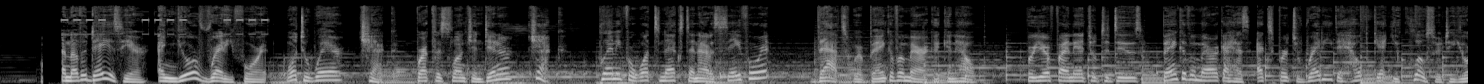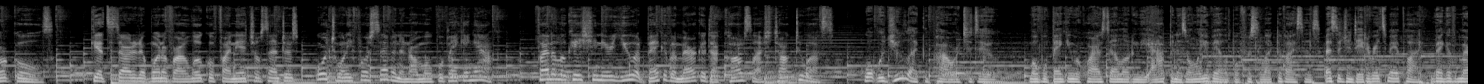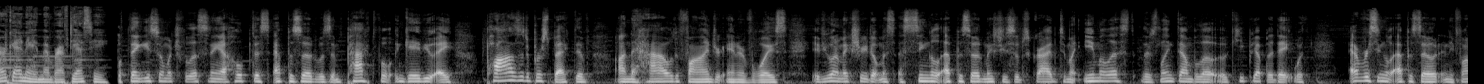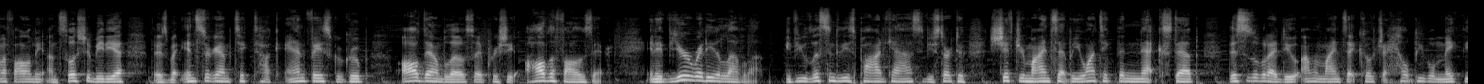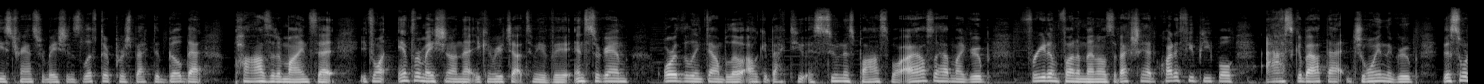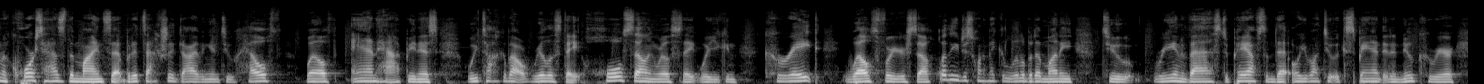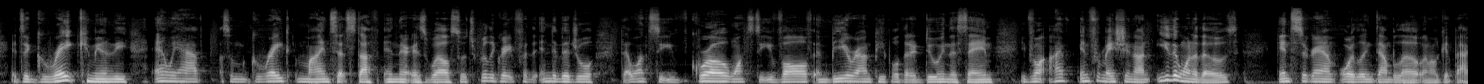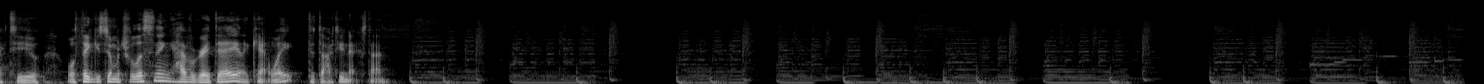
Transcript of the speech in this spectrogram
Another day is here, and you're ready for it. What to wear? Check. Breakfast, lunch, and dinner? Check. Planning for what's next and how to save for it? That's where Bank of America can help. For your financial to dos, Bank of America has experts ready to help get you closer to your goals. Get started at one of our local financial centers or 24 7 in our mobile banking app. Find a location near you at bankofamerica.com slash talk to us. What would you like the power to do? Mobile banking requires downloading the app and is only available for select devices. Message and data rates may apply. Bank of America N.A. member FDIC. Well, thank you so much for listening. I hope this episode was impactful and gave you a positive perspective on how to find your inner voice. If you want to make sure you don't miss a single episode, make sure you subscribe to my email list. There's a link down below. It will keep you up to date with every single episode. And if you want to follow me on social media, there's my Instagram, TikTok, and Facebook group all down below. So I appreciate all the follows there. And if you're ready to level up, if you listen to these podcasts, if you start to shift your mindset, but you want to take the next step, this is what I do. I'm a mindset coach. I help people make these transformations, lift their perspective, build that positive mindset. If you want information on that, you can reach out to me via Instagram or the link down below. I'll get back to you as soon as possible. I also have my group, Freedom Fundamentals. I've actually had quite a few people ask about that. Join the group. This one, of course, has the mindset, but it's actually diving into health wealth, and happiness. We talk about real estate, wholesaling real estate, where you can create wealth for yourself, whether you just want to make a little bit of money to reinvest, to pay off some debt, or you want to expand in a new career. It's a great community, and we have some great mindset stuff in there as well. So it's really great for the individual that wants to grow, wants to evolve, and be around people that are doing the same. If you want information on either one of those, Instagram, or the link down below, and I'll get back to you. Well, thank you so much for listening. Have a great day, and I can't wait to talk to you next time.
